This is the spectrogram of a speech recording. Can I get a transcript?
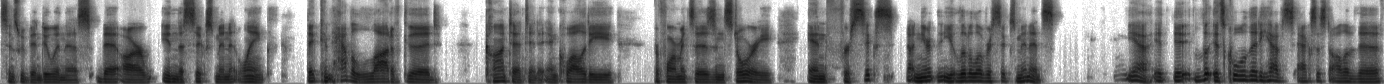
since we've been doing this, that are in the six minute length that can have a lot of good content in it and quality performances and story and for six uh, near a little over six minutes yeah it, it it's cool that he has access to all of the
